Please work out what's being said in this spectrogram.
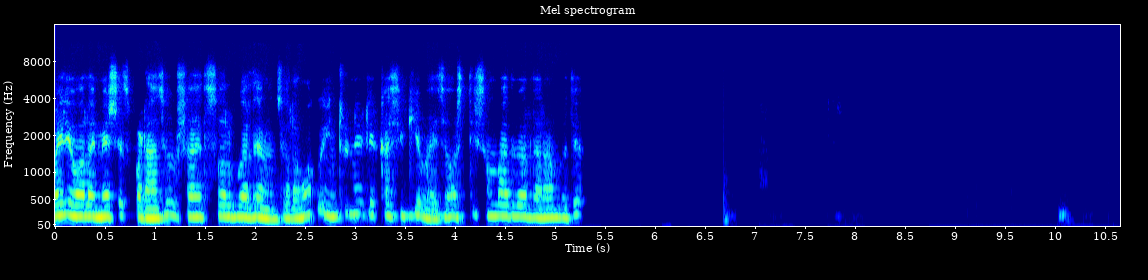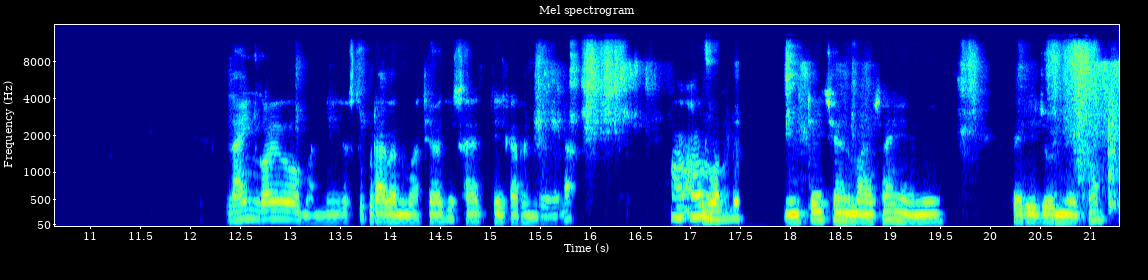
मैले उहाँलाई मेसेज पठाएको छु सायद सल्भ गर्दै हुनुहुन्छ होला। उहाँको इन्टरनेट एक्कासी के भएछ? अस्ति संवाद गर्दा राम्रो थियो। लाइन गयो भन्ने जस्तो कुरा गर्नुभएको थियो कि? सायद त्यही कारणले होला। केही क्षणमा चाहिँ हामी फेरि जोड्नेछौँ।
